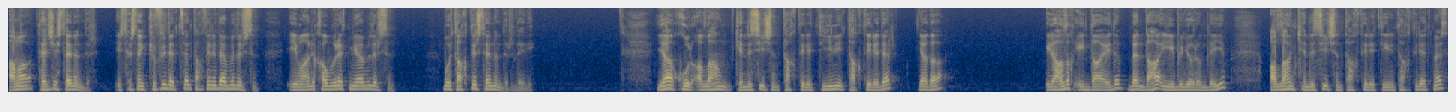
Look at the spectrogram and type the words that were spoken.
Ama tercih senindir. İstersen küfrü de sen takdir edebilirsin. İmanı kabul etmeyebilirsin. Bu takdir senindir dedi. Ya kul Allah'ın kendisi için takdir ettiğini takdir eder ya da ilahlık iddia edip ben daha iyi biliyorum deyip Allah'ın kendisi için takdir ettiğini takdir etmez,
